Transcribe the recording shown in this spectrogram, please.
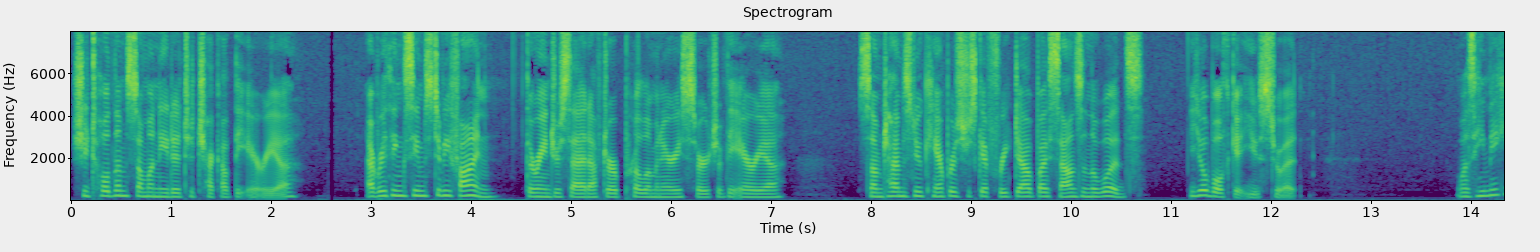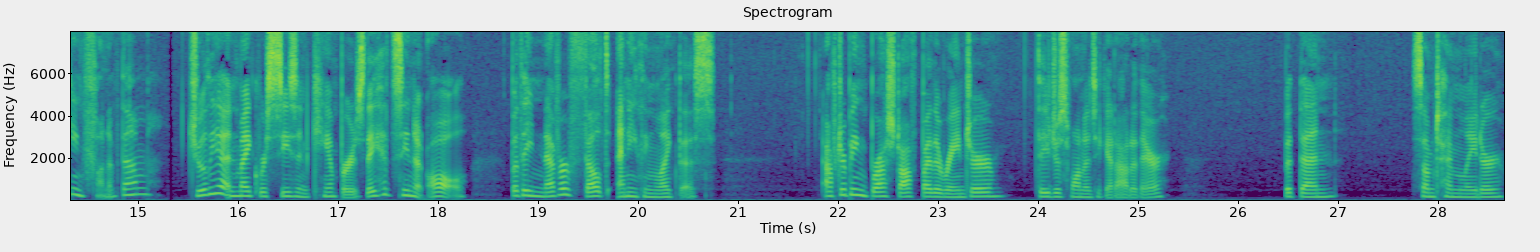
She told them someone needed to check out the area. Everything seems to be fine, the ranger said after a preliminary search of the area. Sometimes new campers just get freaked out by sounds in the woods. You'll both get used to it. Was he making fun of them? Julia and Mike were seasoned campers. They had seen it all, but they never felt anything like this. After being brushed off by the ranger, they just wanted to get out of there. But then, sometime later,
